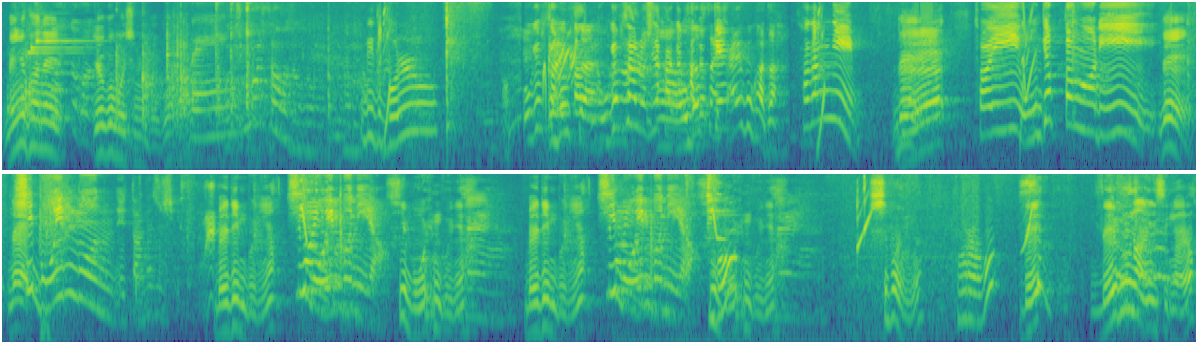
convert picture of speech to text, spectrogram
메뉴판을 읽어보시면 되고요. 네. 우리도 뭘로? 오겹살 일단 오겹살로 시작할게요, 오겹살 가볍게. 깔고 가자. 사장님, 네. 저희 오겹 덩어리 네. 네. 15인분 일단 해주시겠어요? 몇 인분이요? 15인분이요. 15인분이요? 네. 몇 인분이요? 15인분이요. 15인분이요? 15인분? 뭐라고? 네? 네분 아니신가요?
